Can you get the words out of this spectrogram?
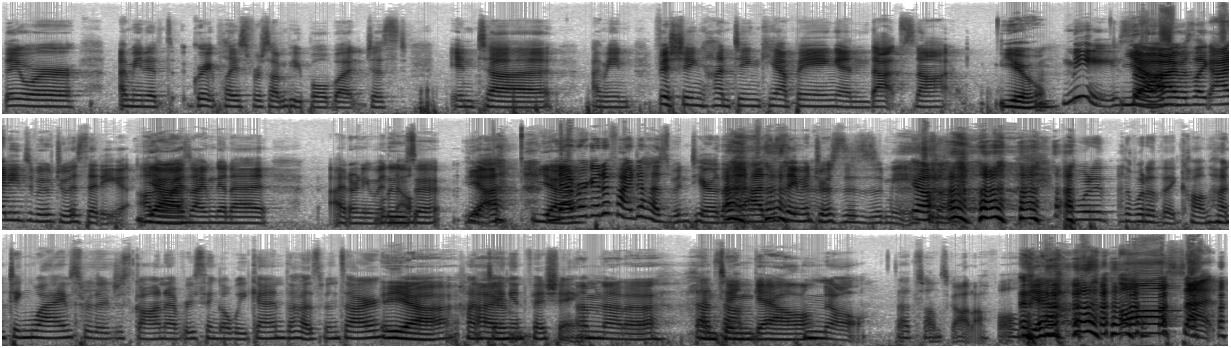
they were. I mean, it's a great place for some people, but just into, I mean, fishing, hunting, camping, and that's not You. me. So Yeah. I was like, I need to move to a city. Otherwise, I'm gonna, I don't even Lose know. it. Yeah. Yeah. Never gonna find a husband here that has the same interests as me. So. what, are, what are they called? Hunting wives, where they're just gone every single weekend. The husbands are Yeah. hunting I'm- and fishing. I'm not a That hunting sounds- gal. no. That sounds god awful. Yeah. All set.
